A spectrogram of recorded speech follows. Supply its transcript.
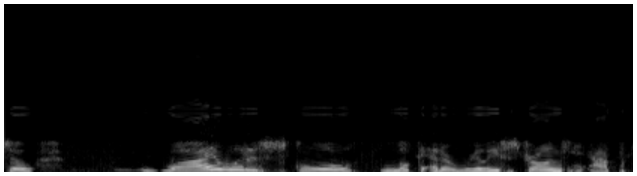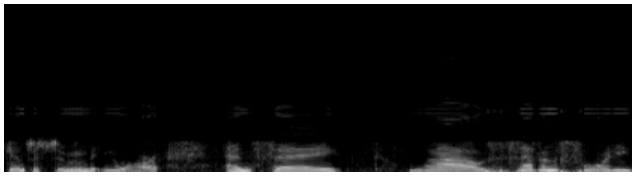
So why would a school look at a really strong applicant, assuming that you are, and say, Wow, 740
